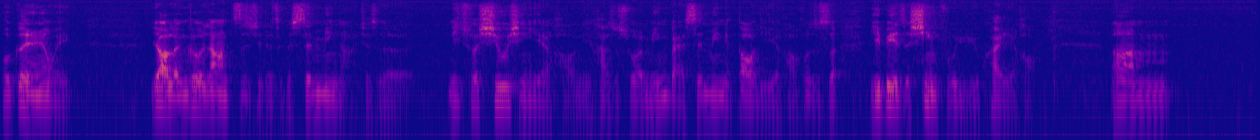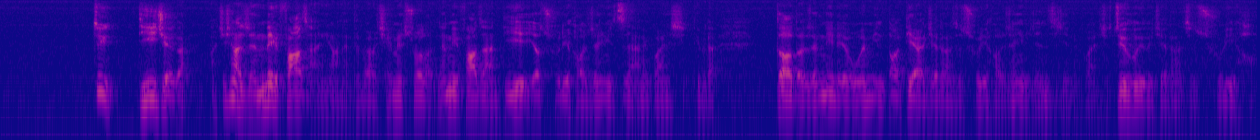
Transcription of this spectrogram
我个人认为，要能够让自己的这个生命啊，就是你说修行也好，你还是说明白生命的道理也好，或者是一辈子幸福愉快也好，嗯，最第一阶段啊，就像人类发展一样的，对吧？我前面说了，人类发展第一要处理好人与自然的关系，对不对？到的人类的文明到第二阶段是处理好人与人之间的关系，最后一个阶段是处理好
